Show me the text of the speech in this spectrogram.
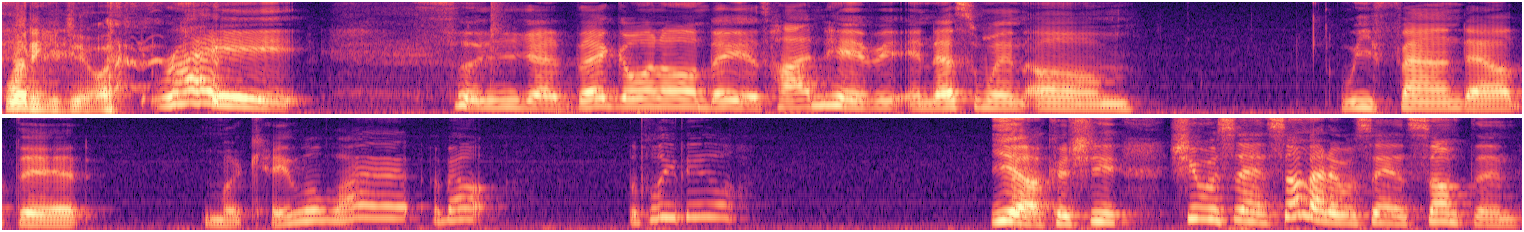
what are you doing? right. so you got that going on. They is hot and heavy, and that's when um we found out that Michaela lied about the plea deal. Yeah, cause she she was saying somebody was saying something,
